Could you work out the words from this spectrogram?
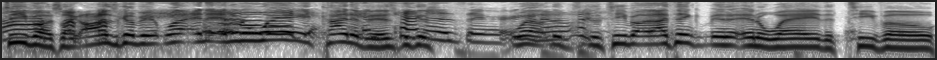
TiVo, it's like, oh, this is going to be, well, and, and in a way, it kind of is because, well, the, the TiVo, I think in, a- in a way, the TiVo,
